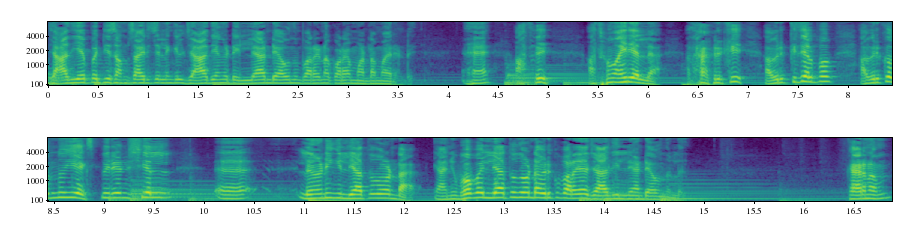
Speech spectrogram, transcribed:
ജാതിയെപ്പറ്റി സംസാരിച്ചില്ലെങ്കിൽ ജാതി അങ്ങോട്ട് ഇല്ലാണ്ടാവും എന്ന് പറയുന്ന കുറേ മണ്ടന്മാരുണ്ട്. ഏ അത് അതുമാതിരിയല്ല. അത് അവർക്ക് അവർക്ക് ചിലപ്പോൾ അവർക്കൊന്നും ഈ എക്സ്പീരിയൻഷ്യൽ ലേണിംഗ് ഇല്ലാത്തതുകൊണ്ടാണ് അനുഭവം ഇല്ലാത്തതുകൊണ്ട് അവർക്ക് പറയാം ജാതി ഇല്ലാണ്ടാവും എന്നുള്ളത്. കാരണം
